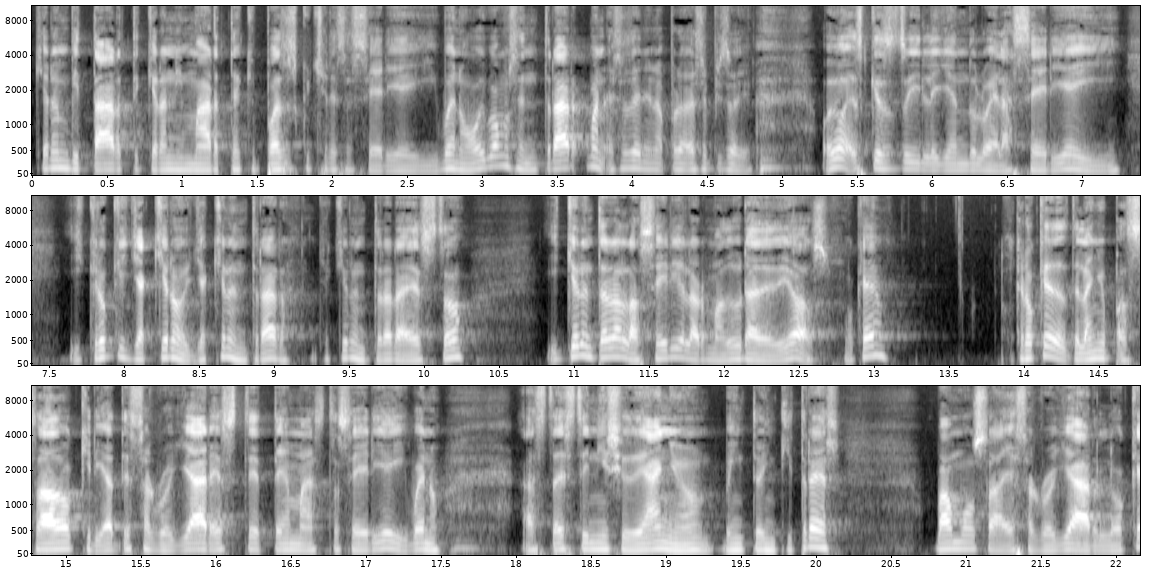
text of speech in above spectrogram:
quiero invitarte, quiero animarte a que puedas escuchar esa serie. Y bueno, hoy vamos a entrar, bueno, esa serie no, pero ese episodio. Hoy es que estoy leyendo lo de la serie y, y creo que ya quiero, ya quiero entrar, ya quiero entrar a esto. Y quiero entrar a la serie La armadura de Dios, ¿ok? Creo que desde el año pasado quería desarrollar este tema, esta serie, y bueno, hasta este inicio de año 2023 vamos a desarrollarlo, ¿ok?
